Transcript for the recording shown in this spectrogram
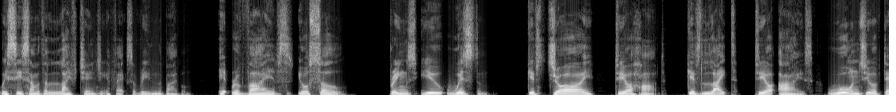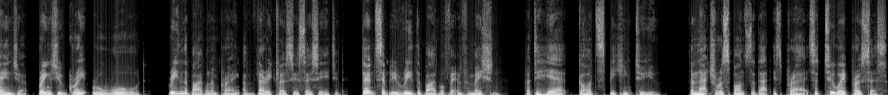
we see some of the life changing effects of reading the Bible. It revives your soul, brings you wisdom, gives joy to your heart, gives light to your eyes, warns you of danger, brings you great reward. Reading the Bible and praying are very closely associated. Don't simply read the Bible for information, but to hear God speaking to you. The natural response to that is prayer. It's a two way process.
